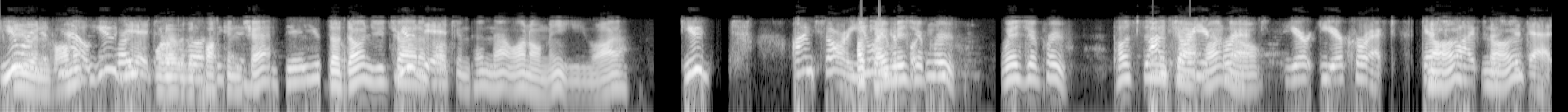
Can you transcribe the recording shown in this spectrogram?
You and vomit? no, you did. Whatever the oh, fucking the- chat. So don't you try You to did. fucking pin that one on me, you liar. You. I'm sorry. You Okay, where's your proof? Where's your proof? Post in I'm the sorry, chat you're right correct. now. You're you're correct. Guess No, five no. posted that.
